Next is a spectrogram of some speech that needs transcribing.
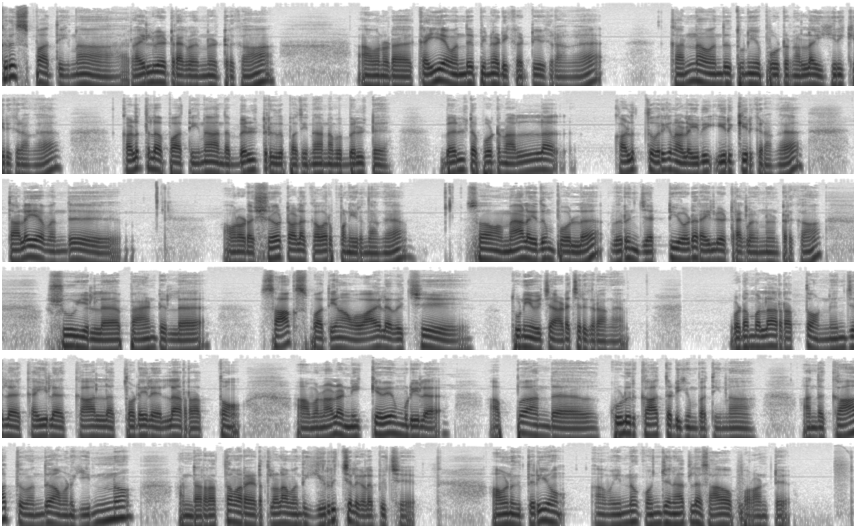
Chris பார்த்திங்கன்னா railway ட்ராக்கில் நின்றுட்டுருக்கான் அவனோட கையை வந்து பின்னாடி கட்டியிருக்கிறாங்க. கண்ணை வந்து துணியை போட்டு நல்லா இறுக்கியிருக்கிறாங்க. கழுத்தில் பார்த்திங்கன்னா அந்த பெல்ட் இருக்குது பார்த்தீங்கன்னா நம்ம பெல்ட்டு பெல்ட்டை போட்டு நல்லா கழுத்து வரைக்கும் நல்லா இரு இறுக்கியிருக்கிறாங்க. தலையை வந்து அவனோட ஷர்ட்டால் கவர் பண்ணியிருந்தாங்க. ஸோ அவன் மேலே எதுவும் போடல. வெறும் ஜட்டியோட ரயில்வே ட்ராக்கில் நின்றுட்டுருக்கான் ஷூ இல்லை பேண்ட் இல்லை. சாக்ஸ் பார்த்தீங்கன்னா அவன் வாயில் வச்சு துணியை வச்சு அடைச்சிருக்கிறாங்க. உடம்பெல்லாம் ரத்தம் நெஞ்சில் கையில் காலில் தொடையில் எல்லாம் ரத்தம். அவனால் நிற்கவே முடியல. அப்போ அந்த குளிர் காற்றடிக்கும் பார்த்திங்களா அந்த காற்று வந்து அவனுக்கு இன்னும் அந்த ரத்தம் வர இடத்துலலாம் வந்து எரிச்சல் கிளப்பிச்சு. அவனுக்கு தெரியும் அவன் இன்னும் கொஞ்ச நேரத்தில் சாக போகிறான்ட்டு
